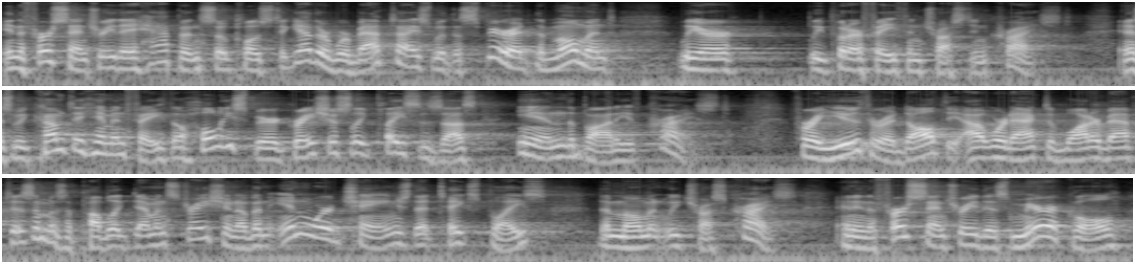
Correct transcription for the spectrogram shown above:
in the first century they happened so close together. We're baptized with the Spirit the moment we, are, we put our faith and trust in Christ. And as we come to Him in faith, the Holy Spirit graciously places us in the body of Christ. For a youth or adult, the outward act of water baptism is a public demonstration of an inward change that takes place the moment we trust Christ. And in the first century, this miracle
